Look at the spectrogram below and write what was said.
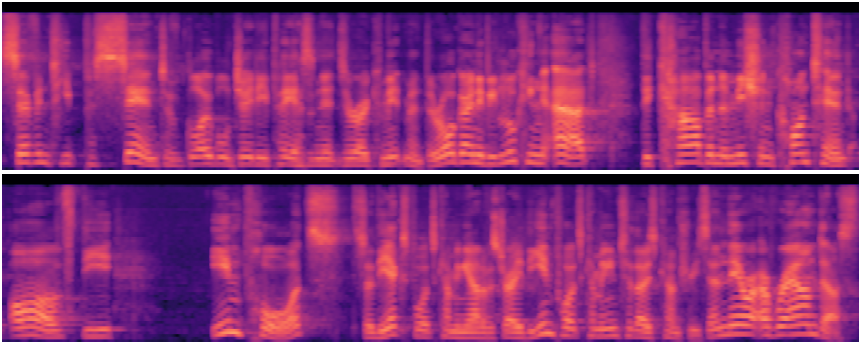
70% of global GDP has a net zero commitment. They're all going to be looking at the carbon emission content of the imports, so the exports coming out of Australia, the imports coming into those countries, and they're around us.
